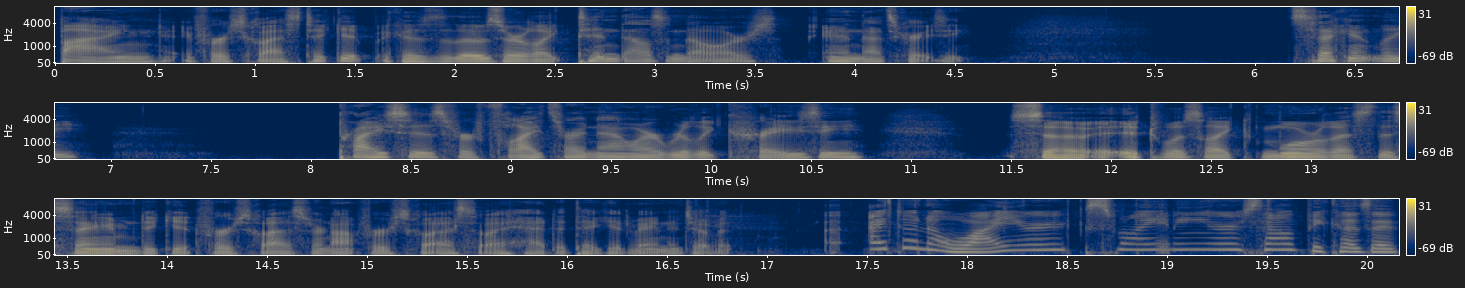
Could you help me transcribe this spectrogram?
buying a first class ticket because those are like $10,000 and that's crazy. Secondly, prices for flights right now are really crazy. So it was like more or less the same to get first class or not first class. So I had to take advantage of it. I don't know why you're explaining yourself because I'm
